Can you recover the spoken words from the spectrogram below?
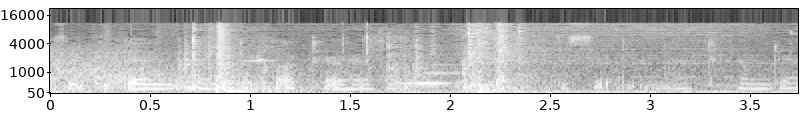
It's like the guy who hasn't decided not to come down.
